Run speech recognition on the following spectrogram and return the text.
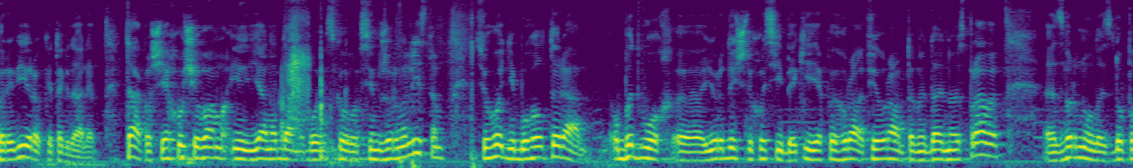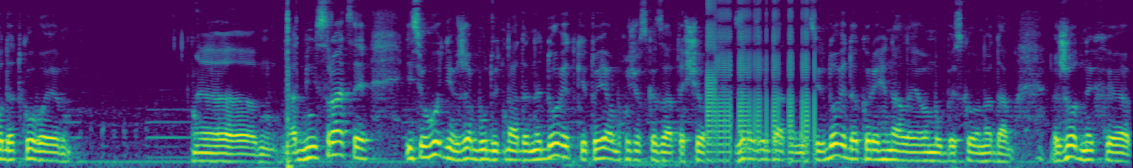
перевірок і так далі. Також я хочу вам, і я надам обов'язково всім журналістам, сьогодні бухгалтера обидвох е, юридичних осіб, які є фігура- фігурантами даної справи, звернулись до податкової адміністрації, і сьогодні вже будуть надані довідки, то я вам хочу сказати, що за результатами цих довідок оригінали я вам обов'язково надам. Жодних е,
